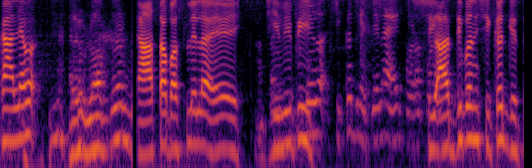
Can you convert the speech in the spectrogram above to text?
काल्यावर आता बसलेला आहे जीव्हीपी शिकत घेतलेला आहे थोडा आधी पण शिकत घेत.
